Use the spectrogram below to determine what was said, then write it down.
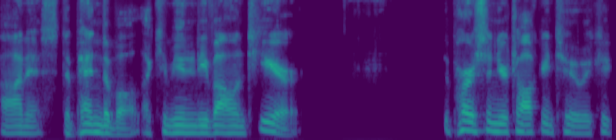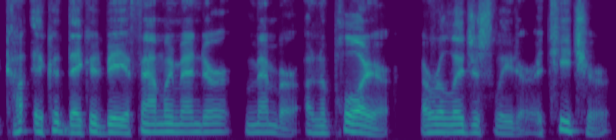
honest, dependable, a community volunteer? The person you're talking to it could it could they could be a family member member an employer a religious leader a teacher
